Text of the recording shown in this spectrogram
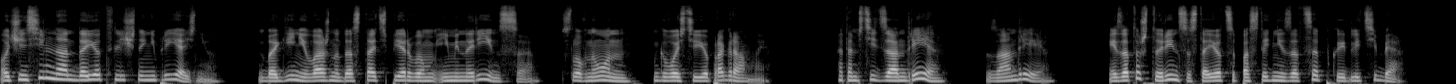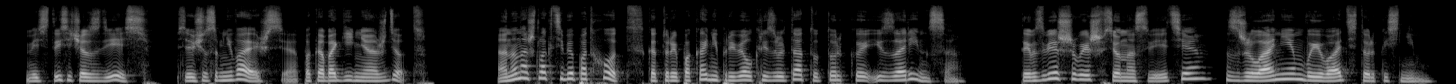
Очень сильно отдает личной неприязнью. Богине важно достать первым именно Ринса, Словно он — гвоздь ее программы. Отомстить за Андрея? За Андрея. И за то, что Ринс остается последней зацепкой для тебя. Ведь ты сейчас здесь, все еще сомневаешься, пока богиня ждет. Она нашла к тебе подход, который пока не привел к результату только из-за Ринса. Ты взвешиваешь все на свете с желанием воевать только с ним.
